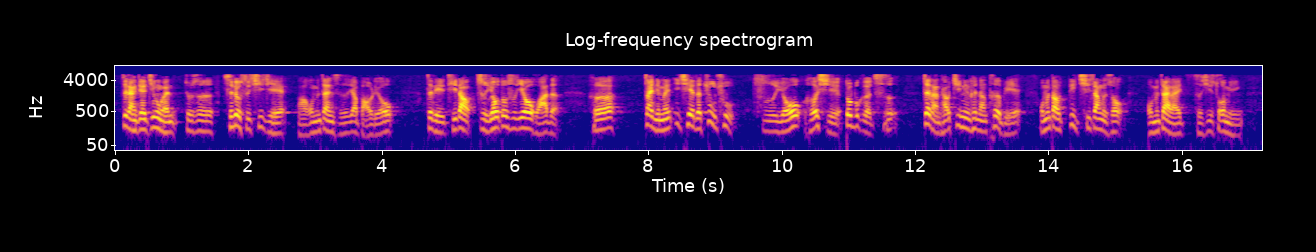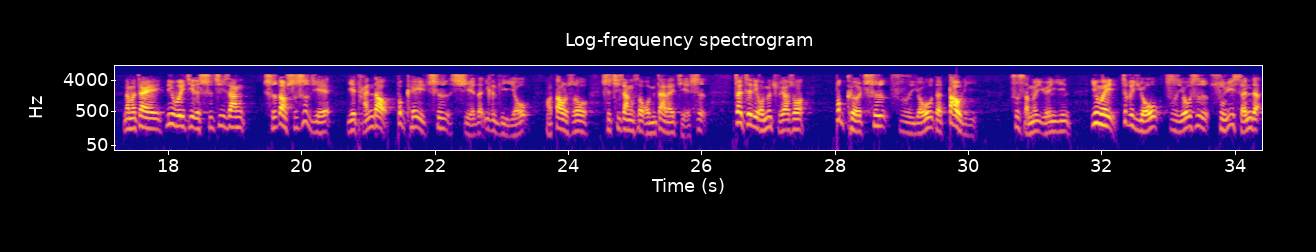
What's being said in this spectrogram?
这两节经文就是十六、十七节啊，我们暂时要保留。这里提到子油都是耶和华的，和在你们一切的住处，子油和血都不可吃。这两条禁令非常特别。我们到第七章的时候，我们再来仔细说明。那么在利未记的十七章十到十四节也谈到不可以吃血的一个理由啊。到时候十七章的时候，我们再来解释。在这里，我们主要说。不可吃子油的道理是什么原因？因为这个油，子油是属于神的，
